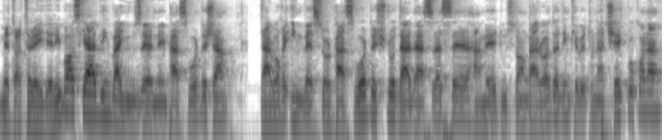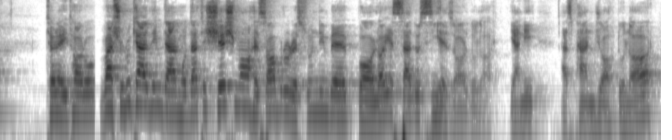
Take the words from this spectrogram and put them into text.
های MetaTrader ی باز کردیم و username password ش هم در واقع اینوستور پسوردش رو در دسترس همه دوستان قرار دادیم که بتونن چک بکنن ترید ها رو. و شروع کردیم در مدت 6 ماه حساب رو رسوندیم به بالای 130 هزار دلار. یعنی از 50 دلار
